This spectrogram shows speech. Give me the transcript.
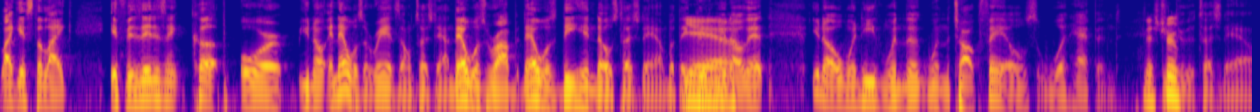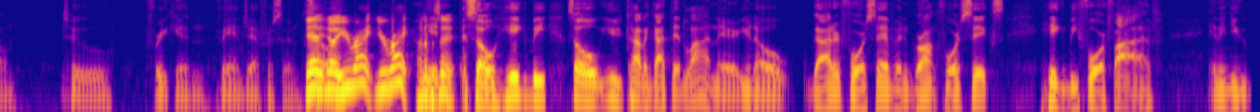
Like it's the like if it isn't Cup or you know, and that was a red zone touchdown. That was Rob. That was D Hendo's touchdown. But they, Yeah. threw, you know that, you know when he when the when the chalk fails, what happened? That's He true. Threw the touchdown to freaking Van Jefferson. Yeah, So- no, you're right. You're right. 100%. and so Higbee, so you kind of got that line there, you know, Goedert four seven, Gronk four six, Higbee four five, and then you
